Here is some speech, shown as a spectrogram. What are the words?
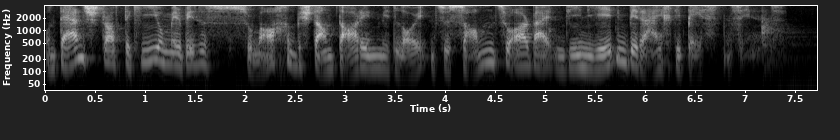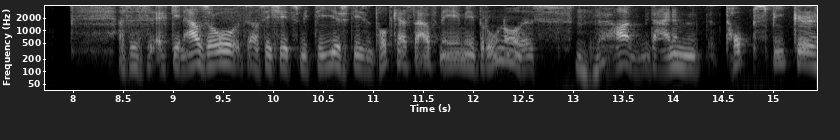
Und deren Strategie, um mehr Business zu machen, bestand darin, mit Leuten zusammenzuarbeiten, die in jedem Bereich die Besten sind. Also es ist genau so, dass ich jetzt mit dir diesen Podcast aufnehme, Bruno. Das, mhm. ja, mit einem Top-Speaker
